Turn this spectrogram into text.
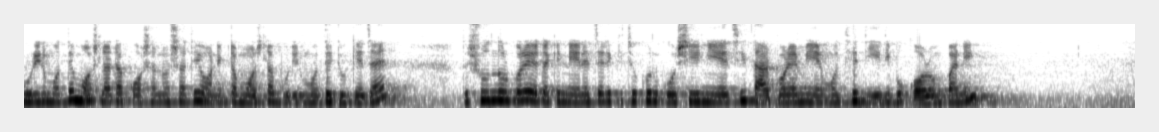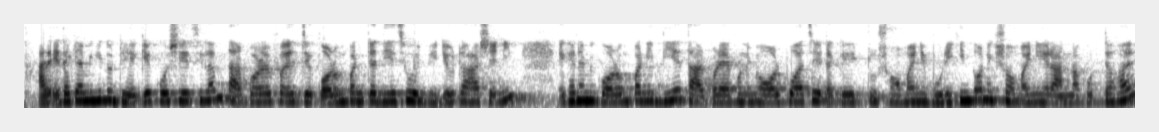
বুড়ির মধ্যে মশলাটা কষানোর সাথে অনেকটা মশলা বুড়ির মধ্যে ঢুকে যায়। তো সুন্দর করে এটাকে নেড়ে চেড়ে কিছুক্ষণ কষিয়ে নিয়েছি, তারপরে আমি এর মধ্যে দিয়ে দিব গরম পানি। আর এটাকে আমি কিন্তু ঢেকে কষিয়েছিলাম, তারপরে যে গরম পানিটা দিয়েছি ওই ভিডিওটা আসেনি। এখানে আমি গরম পানি দিয়ে তারপরে এখন আমি অল্প আছে, এটাকে একটু সময় নিয়ে, বুড়ি কিন্তু অনেক সময় নিয়ে রান্না করতে হয়।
